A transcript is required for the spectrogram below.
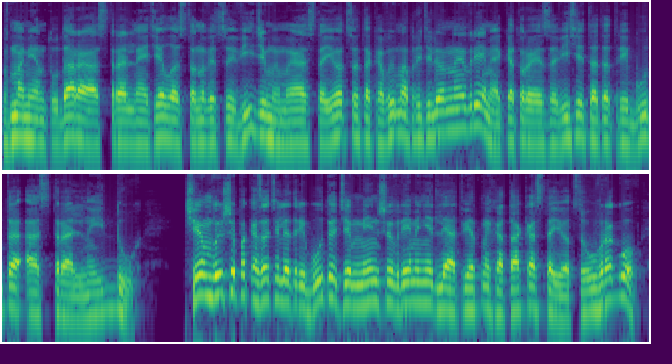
В момент удара астральное тело становится видимым и остается таковым определенное время, которое зависит от атрибута «астральный дух». Чем выше показатель атрибута, тем меньше времени для ответных атак остается у врагов –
